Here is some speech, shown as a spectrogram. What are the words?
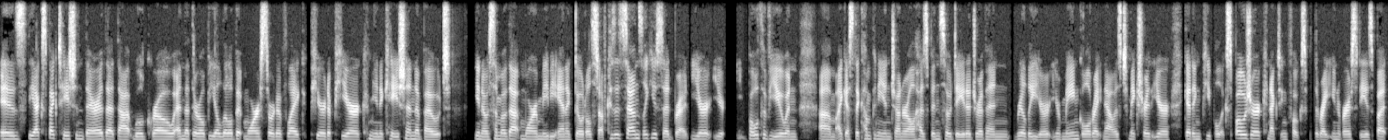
Is the expectation there that that will grow and that there will be a little bit more sort of like peer to peer communication about you know some of that more maybe anecdotal stuff because it sounds like you said brett you're you're both of you and um, i guess the company in general has been so data driven really your your main goal right now is to make sure that you're getting people exposure connecting folks with the right universities. But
